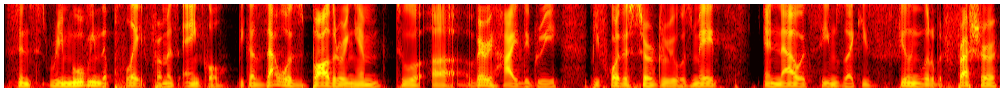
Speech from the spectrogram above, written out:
since removing the plate from his ankle because that was bothering him to a, a very high degree before the surgery was made. And now it seems like he's feeling a little bit fresher.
